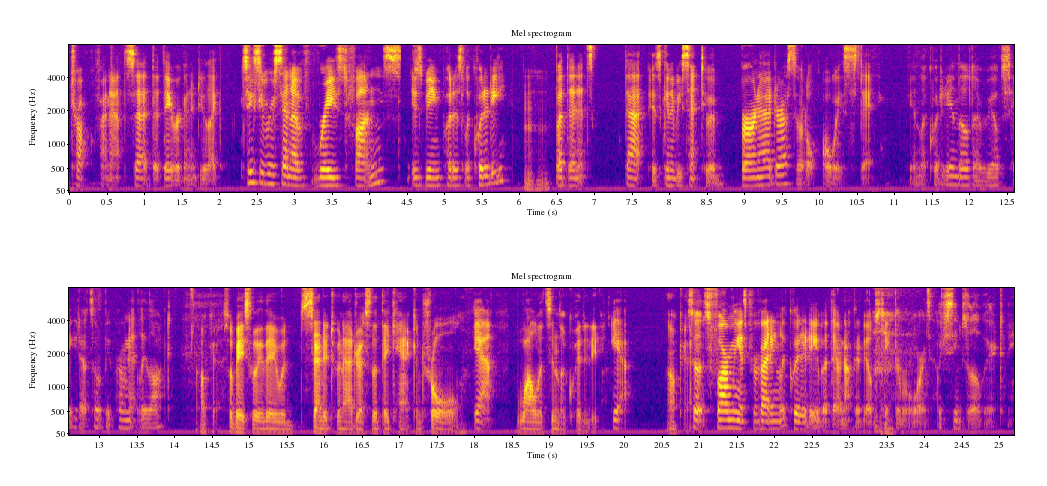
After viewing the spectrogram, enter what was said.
Tropical Finance said that they were going to do like 60% of raised funds is being put as liquidity, hmm but then it's that is going to be sent to a burn address, so it'll always stay in liquidity, and they'll never be able to take it out, so it'll be permanently locked. Okay, so basically they would send it to an address that they can't control Yeah, while it's in liquidity. yeah. Okay. So it's farming, it's providing liquidity, but they're not going to be able to take the rewards, which seems a little weird to me.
